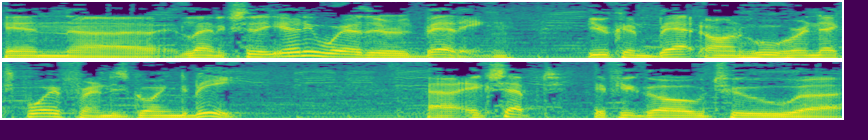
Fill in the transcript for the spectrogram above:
in uh, Atlantic City. Anywhere there's betting, you can bet on who her next boyfriend is going to be. Uh, except if you go to uh,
